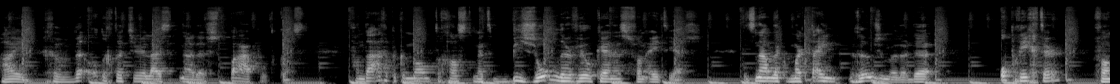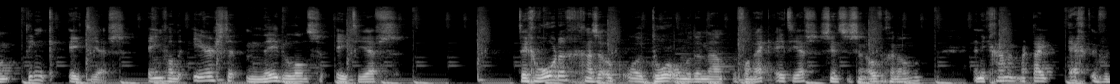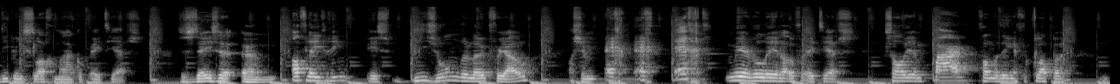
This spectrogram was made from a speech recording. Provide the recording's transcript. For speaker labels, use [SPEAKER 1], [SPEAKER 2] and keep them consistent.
[SPEAKER 1] Hi, geweldig dat je weer luistert naar de Spaarpodcast. Vandaag heb ik een man te gast met bijzonder veel kennis van ETF's. Het is namelijk Martijn Reuzemuller, de oprichter van Think ETF's. Een van de eerste Nederlandse ETF's. Tegenwoordig gaan ze ook door onder de naam Van Eck ETF's, sinds ze zijn overgenomen. En ik ga met Martijn echt een verdiepingsslag maken op ETF's. Dus deze um, aflevering is bijzonder leuk voor jou als je hem echt, echt meer wil leren over ETF's. Ik zal je een paar van de dingen verklappen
